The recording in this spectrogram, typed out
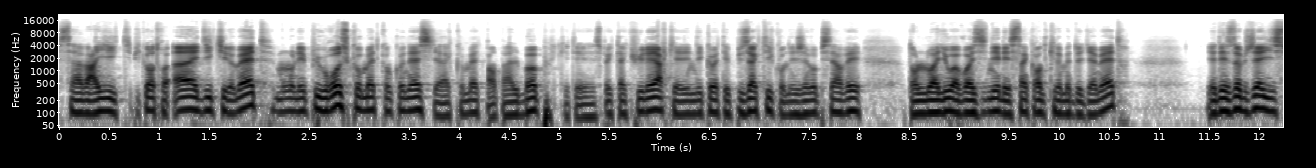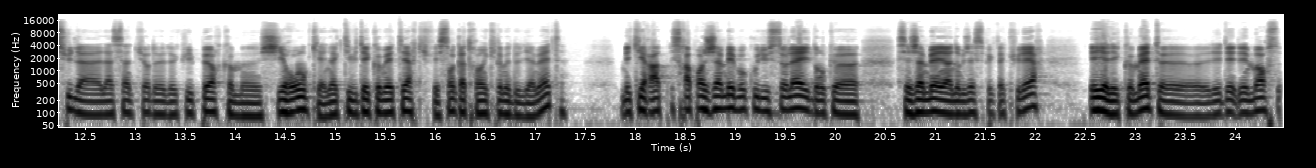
Ça varie typiquement entre 1 et 10 km. Bon, les plus grosses comètes qu'on connaisse, il y a la comète par exemple Albop, qui était spectaculaire, qui est une des comètes les plus actives qu'on ait jamais observées, dans le noyau avoisiné les 50 km de diamètre. Il y a des objets issus de la, ceinture de, de, Kuiper comme euh, Chiron, qui a une activité cométaire qui fait 180 km de diamètre mais qui se rapproche jamais beaucoup du Soleil, donc euh, c'est jamais un objet spectaculaire. Et il y a des comètes, euh, des, morses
